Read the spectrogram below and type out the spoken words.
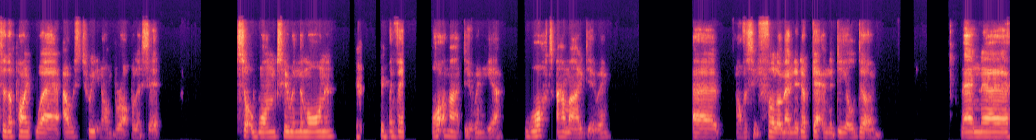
to the point where I was tweeting on Boropolis at sort of one, two in the morning and think, what am I doing here? What am I doing? Uh, obviously, Fulham ended up getting the deal done. Then uh,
